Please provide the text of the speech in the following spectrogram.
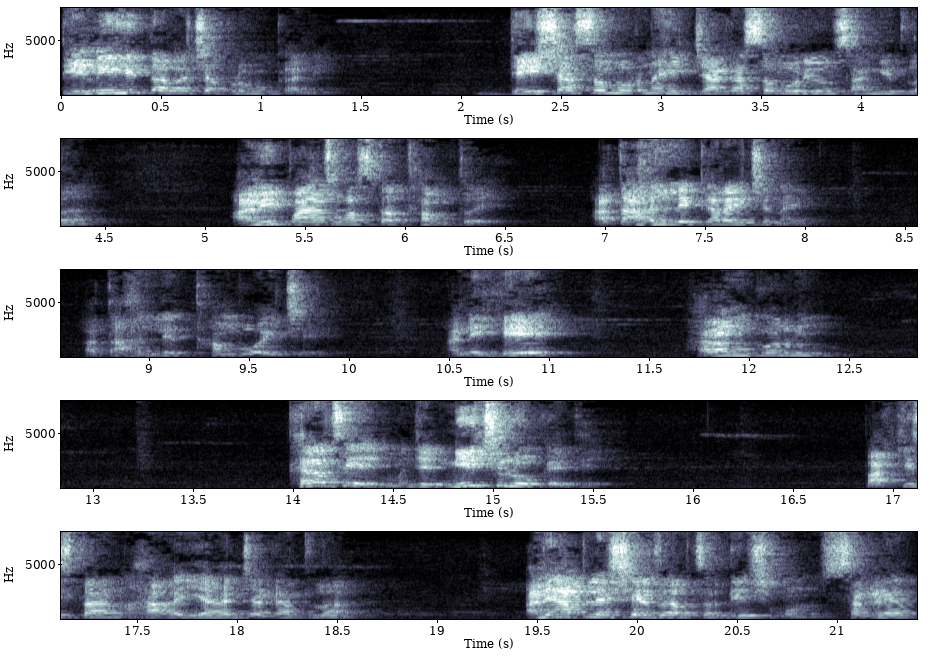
तिन्ही दलाच्या प्रमुखांनी देशासमोर नाही जगासमोर येऊन सांगितलं. आम्ही पाच वाजता थांबतोय. आता हल्ले करायचे नाही. आता हल्ले थांबवायचे. आणि हे हरामखोर खरंच हे म्हणजे नीच लोक आहेत हे. पाकिस्तान हा या जगातला आणि आपल्या शेजारचा देश म्हणून सगळ्यात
